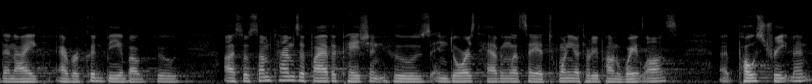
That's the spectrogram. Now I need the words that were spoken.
than I ever could be about food. Uh, so sometimes if I have a patient who's endorsed having, let's say, a 20 or 30 pound weight loss uh, post treatment,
